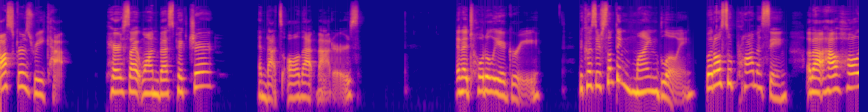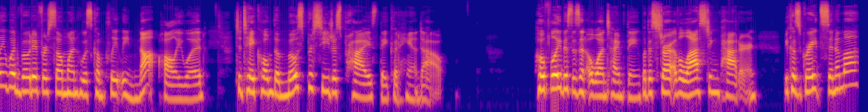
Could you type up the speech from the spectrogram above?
Oscars recap Parasite won Best Picture, and that's all that matters. And I totally agree. Because there's something mind blowing, but also promising about how Hollywood voted for someone who was completely not Hollywood to take home the most prestigious prize they could hand out. Hopefully, this isn't a one time thing, but the start of a lasting pattern, because great cinema,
